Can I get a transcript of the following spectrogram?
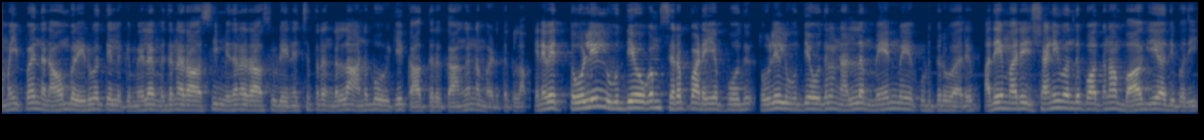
அமைப்பை இந்த நவம்பர் இருபத்தி ஏழுக்கு மேல மிதன ராசி மிதன ராசியுடைய நட்சத்திரங்கள்லாம் அனுபவிக்க காத்திருக்காங்க நம்ம எடுத்துக்கலாம். எனவே தொழில் உத்தியோகம் சிறப்படைய போது தொழில் உத்தியோகத்துல நல்ல மேன்மையை கொடுத்துருவாரு. அதே மாதிரி சனி வந்து பார்த்தோம்னா பாகியாதிபதி.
